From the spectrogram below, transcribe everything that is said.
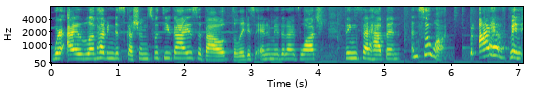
where I love having discussions with you guys about the latest anime that I've watched, things that happen, and so on. But I have been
